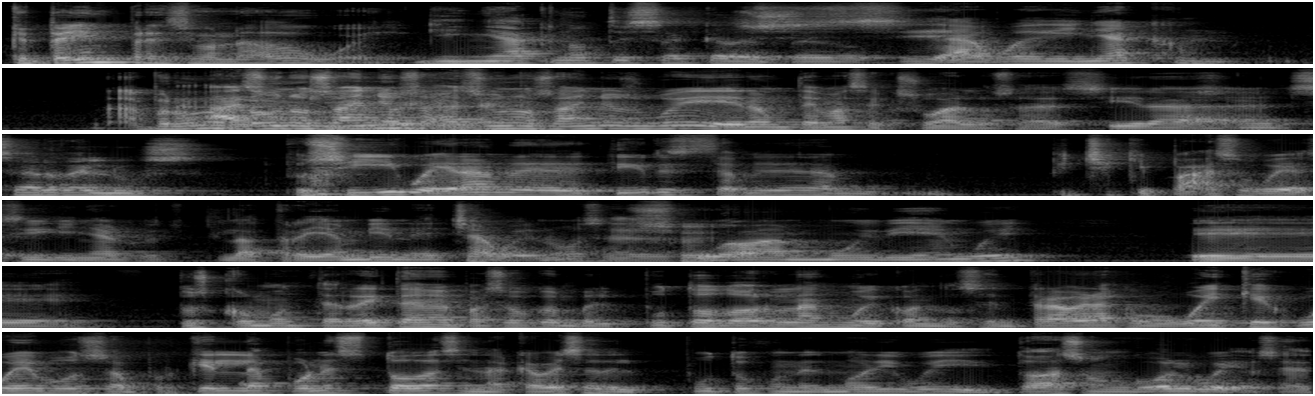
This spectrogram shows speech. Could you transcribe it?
Que te haya impresionado, güey. Guiñac no te saca de pedo. Sí, ah, güey, Guiñac. Ah, pero Hace unos años, güey. hace unos años, güey, era un tema sexual, o sea, sí era. Ser de luz. Pues sí, güey, eran eh, Tigres también eran pinche equipazo, güey, así, Guiñac, la traían bien hecha, güey, ¿no? O sea, Sí. jugaban muy bien, güey. Eh, pues con Monterrey también me pasó con el puto Dorlan, güey, cuando se entraba era como, güey, qué huevos, o sea, ¿por qué la pones todas en la cabeza del puto Funes Mori, güey? Y todas son gol, güey, o sea,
